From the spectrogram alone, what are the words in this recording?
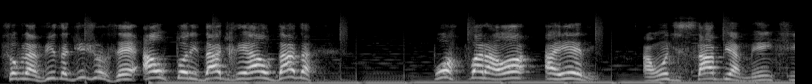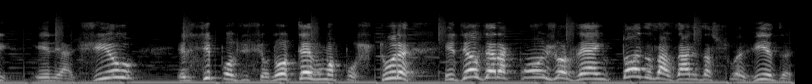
sobre a vida de José, a autoridade real dada por Faraó a ele, aonde sabiamente ele agiu, ele se posicionou, teve uma postura e Deus era com José em todas as áreas da sua vida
